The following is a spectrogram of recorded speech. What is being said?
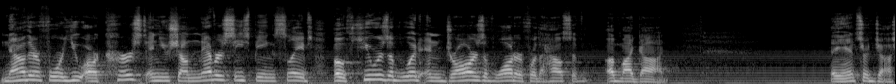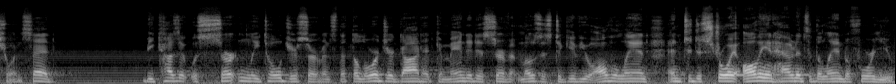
Now therefore you are cursed, and you shall never cease being slaves, both hewers of wood and drawers of water for the house of, of my God. They answered Joshua and said, because it was certainly told your servants that the Lord your God had commanded his servant Moses to give you all the land and to destroy all the inhabitants of the land before you.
